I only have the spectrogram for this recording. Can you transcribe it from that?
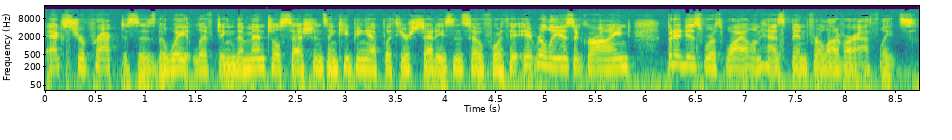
extra practices, the weightlifting, the mental sessions, and keeping up with your studies and so forth. It, it really is a grind, but it is worthwhile and has been for a lot of our athletes.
